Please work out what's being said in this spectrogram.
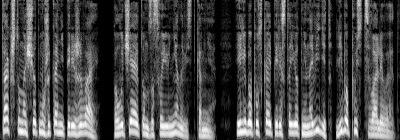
Так что насчет мужика не переживай. Получает он за свою ненависть ко мне. И либо пускай перестает ненавидеть, либо пусть сваливает.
